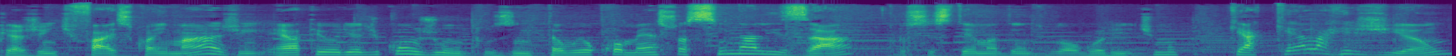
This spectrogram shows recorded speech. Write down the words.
que a gente faz com a imagem é a teoria de conjuntos. Então eu começo a sinalizar para o sistema dentro do algoritmo que aquela região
